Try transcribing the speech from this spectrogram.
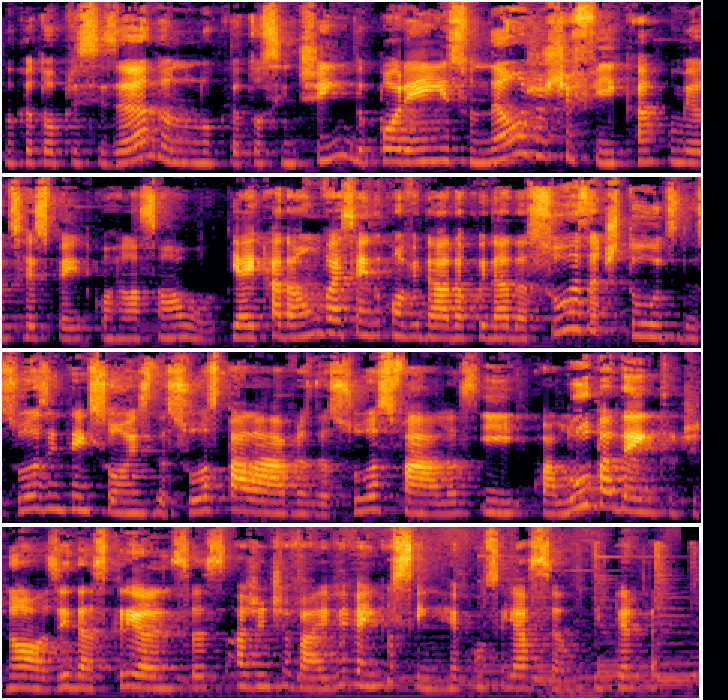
no que eu estou precisando, no que eu estou sentindo, porém isso não justifica o meu desrespeito com relação ao outro. E aí cada um vai sendo convidado a cuidar das suas atitudes, das suas intenções, das suas palavras, das suas suas falas e com a lupa dentro de nós e das crianças, a gente vai vivendo sim reconciliação e perdão.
